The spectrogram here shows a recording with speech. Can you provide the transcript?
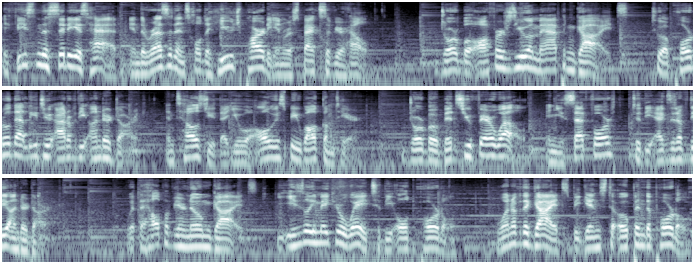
A feast in the city is had, and the residents hold a huge party in respects of your help. Dorbo offers you a map and guides to a portal that leads you out of the Underdark and tells you that you will always be welcomed here. Dorbo bids you farewell, and you set forth to the exit of the Underdark. With the help of your gnome guides, you easily make your way to the old portal. One of the guides begins to open the portal,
